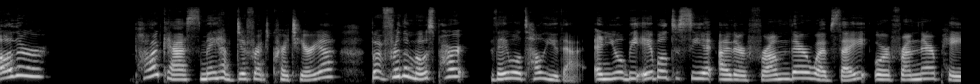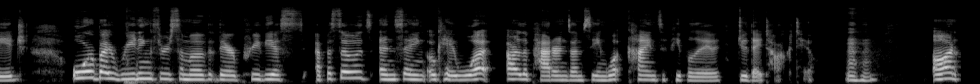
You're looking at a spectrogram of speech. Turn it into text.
other podcasts may have different criteria, but for the most part, they will tell you that. And you'll be able to see it either from their website or from their page or by reading through some of their previous episodes and saying, okay, what are the patterns I'm seeing? What kinds of people do they, talk to? hmm on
